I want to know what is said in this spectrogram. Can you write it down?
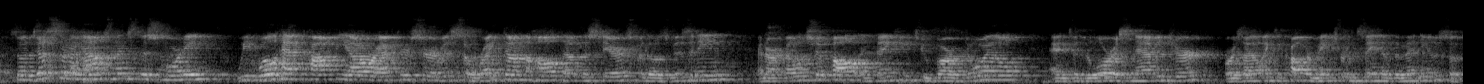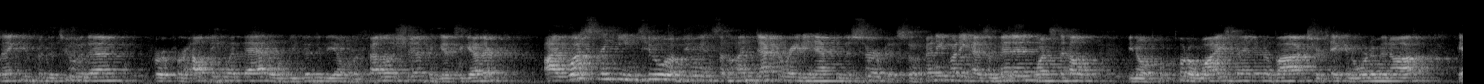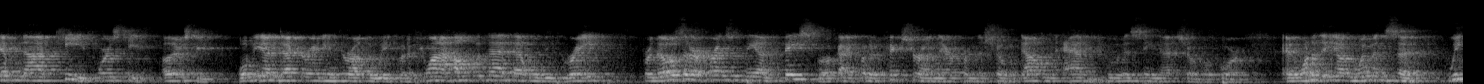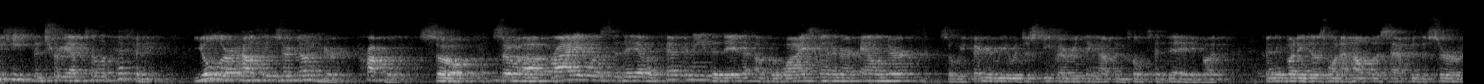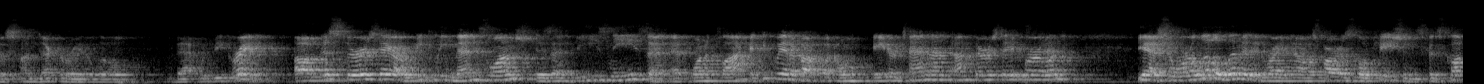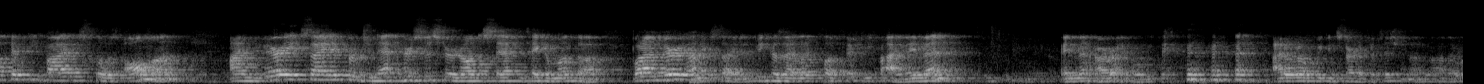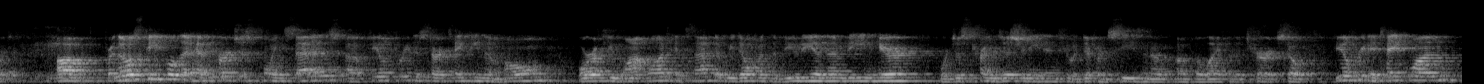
so just some announcements this morning. We will have coffee hour after service, so right down the hall, down the stairs for those visiting in our fellowship hall. And thank you to Barb Doyle and to Dolores Navinger, or as I like to call her, matron saint of the menu. So thank you for the two of them for, for helping with that. It'll be good to be able to fellowship and get together. I was thinking too of doing some undecorating after the service. So if anybody has a minute, wants to help, you know, put a wise man in a box or take an ornament off. If not, Keith, where's Keith? Oh, there's Keith. We'll be undecorating throughout the week. But if you want to help with that, that will be great. For those that are friends with me on Facebook, I put a picture on there from the show Downton Abbey. Who has seen that show before? And one of the young women said, We keep the tree up till Epiphany. You'll learn how things are done here properly. So, so uh, Friday was the day of Epiphany, the day of the wise men in our calendar. So we figured we would just keep everything up until today. But if anybody does want to help us after the service undecorate a little, that would be great. Uh, this Thursday, our weekly men's lunch is at Bee's Knees at, at 1 o'clock. I think we had about, what, 8 or 10 on, on Thursday for our lunch? Yeah, so we're a little limited right now as far as locations because Club 55 is closed all month. I'm very excited for Jeanette and her sister and all the staff to take a month off, but I'm very unexcited because I like Club 55. Amen? Amen. All right. Well, I don't know if we can start a petition. I don't know how that works. Um, for those people that have purchased poinsettias, uh, feel free to start taking them home. Or if you want one, it's not that we don't want the beauty of them being here. We're just transitioning into a different season of, of the life of the church. So feel free to take one.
